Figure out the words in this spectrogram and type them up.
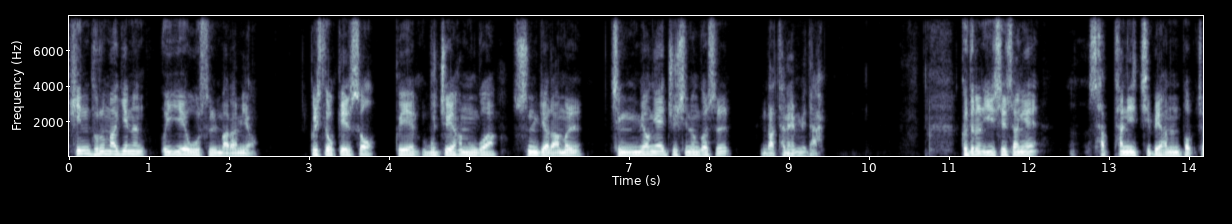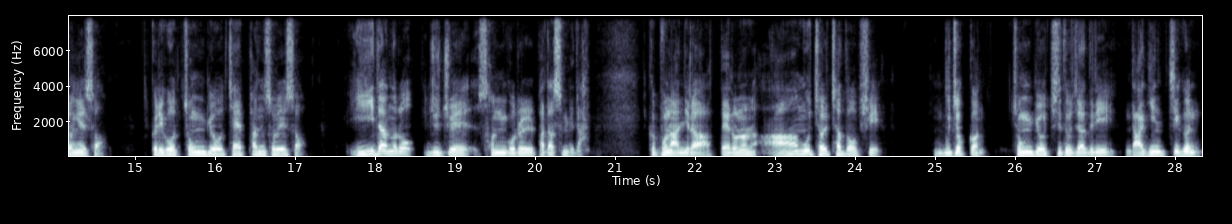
흰 두루마기는 의의 옷을 말하며 그리스도께서 그의 무죄함과 순결함을 증명해 주시는 것을 나타냅니다. 그들은 이 세상에 사탄이 지배하는 법정에서 그리고 종교 재판소에서 이단으로 유죄 선고를 받았습니다. 그뿐 아니라 때로는 아무 절차도 없이 무조건 종교 지도자들이 낙인 찍은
